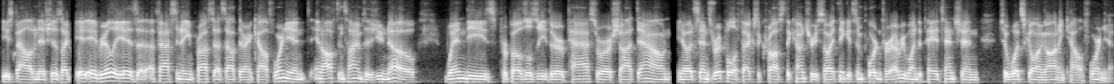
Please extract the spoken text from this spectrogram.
these ballot initiatives. Like it, it really is a, a, fascinating process out there in California, and, and oftentimes, as you know, when these proposals either pass or are shot down, you know, it sends ripple effects across the country. So I think it's important for everyone to pay attention to what's going on in California.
